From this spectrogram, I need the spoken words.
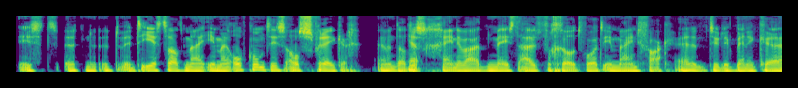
is het, het, het, het, eerste wat mij in mij opkomt is als spreker. En dat ja. is degene waar het meest uitvergroot wordt in mijn vak. natuurlijk ben ik, uh,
